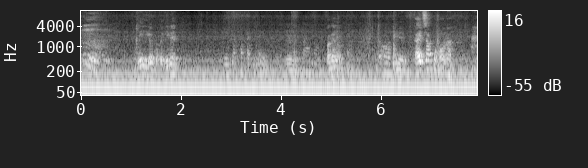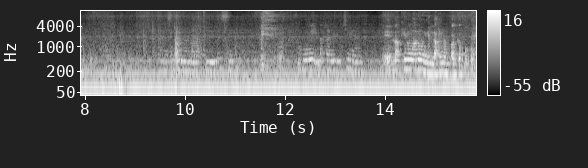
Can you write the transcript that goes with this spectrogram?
Hindi, hindi ka patagilid. hindi ka patagilid. Hmm. Paano? Pag ganun. Doon. Tagilid. Kahit saan po muna. Alas hindi na nakinis eh. Umuwi na kami siya. Eh, laki nung ano eh, laki ng pagkaputok.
